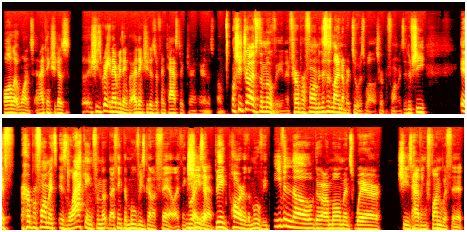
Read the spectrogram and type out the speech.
all at once. And I think she does uh, she's great in everything, but I think she does a fantastic turn here in this film. Well, she drives the movie, and if her performance, this is my number two as well, as her performance. And if she, if her performance is lacking from the, I think the movie's gonna fail. I think Right, she's yeah. a big part of the movie, even though there are moments where she's having fun with it.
